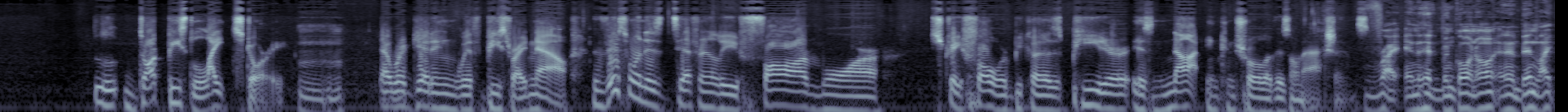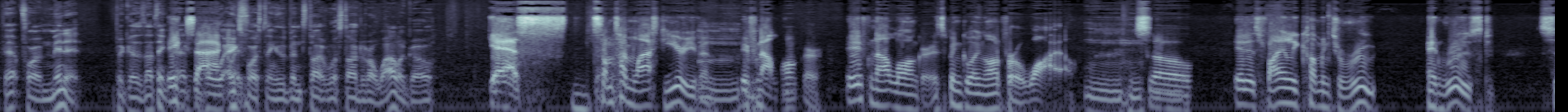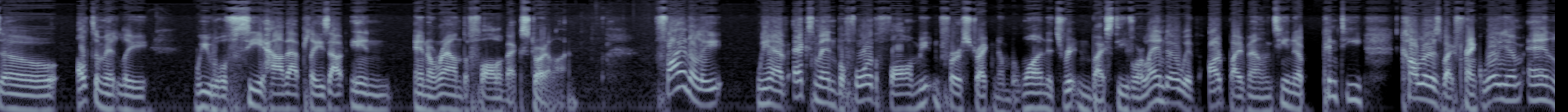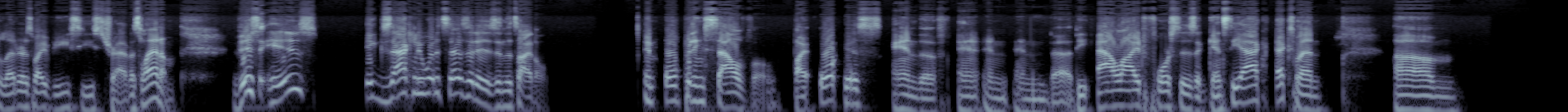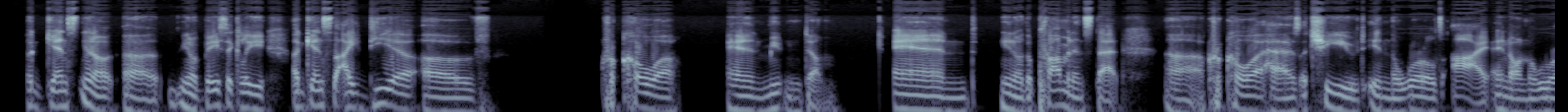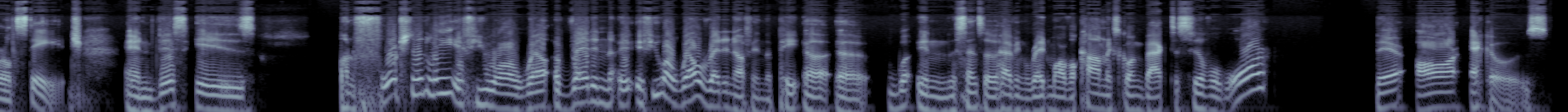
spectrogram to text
Dark Beast light story hmm that we're getting with Beast right now. This one is definitely far more straightforward because Peter is not in control of his own actions. Right, and it had been going on, and had been like that for a minute because I think that the whole X Force thing has been started was started a while ago. Yes, sometime last year even, if not longer. If not longer. It's been going on for a while. Mm-hmm. So it is finally coming to root and roost. So ultimately, we will see how that plays out in and around the Fall of X storyline. Finally, we have X Men Before the Fall, Mutant First Strike number one. It's written by Steve Orlando with art by Valentina Pinti, colors by Frank William, and letters by VC's Travis Lanham. This is exactly what it says it is in the title an opening salvo by Orchis and the and and, and uh, the Allied forces against the X Men, um, against you know uh, you know basically against the idea of Krakoa and mutantdom, and you know the prominence that uh, Krakoa has achieved in the world's eye and on the world stage, and this is unfortunately, if you are well read in, if you are well read enough in the uh, uh, in the sense of having read Marvel comics going back to Civil War, there are echoes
